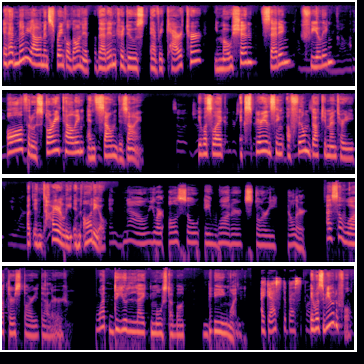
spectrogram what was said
It had many elements sprinkled on it that introduced every character, emotion, setting, feeling, all through storytelling and sound design. It was like experiencing a film documentary, but entirely in audio. And now you are also a water storyteller. As a water storyteller, what do you like most about being one? I guess the best part. It was beautiful.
